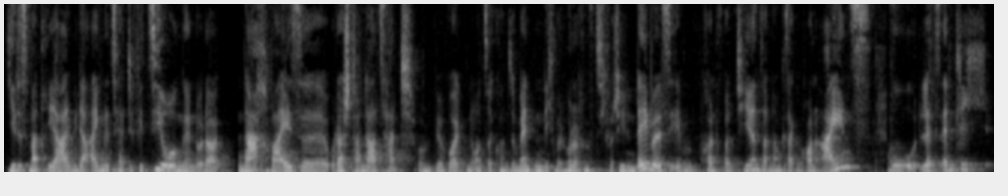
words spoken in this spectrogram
jedes Material wieder eigene Zertifizierungen oder Nachweise oder Standards hat. Und wir wollten unsere Konsumenten nicht mit 150 verschiedenen Labels eben konfrontieren, sondern haben gesagt, wir brauchen eins, wo letztendlich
